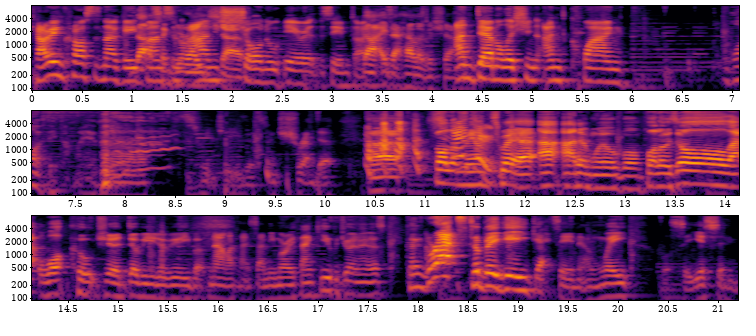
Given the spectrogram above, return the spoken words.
Karrion Kross is now Hade That's Vansen and shout. Sean O'Haire at the same time. that is a hell of a shout. and Demolition and Kwang. What have they done with him? Oh, Sweet Jesus and Shredder. Uh, follow me on Twitter at Adam Wilborn. Follow us all at What Culture WWE. But for now, my thanks, Andy Murray. Thank you for joining us. Congrats to Big E. Get in, and we will see you soon.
